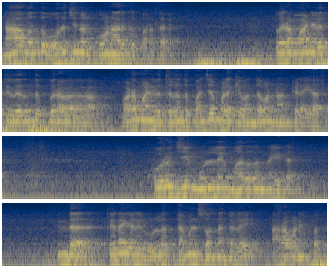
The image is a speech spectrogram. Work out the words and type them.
நான் வந்து ஒரிஜினல் கோனாருக்கு பிறந்தவன். பிற மாநிலத்திலிருந்து பிற வட மாநிலத்திலிருந்து பஞ்சம்பலைக்கு வந்தவன் நான் கிடையாது. குறிஞ்சி முல்லை மருதம் நெய்தல். இந்த திணைகளில் உள்ள தமிழ் சொந்தங்களை அரவணைப்பது.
